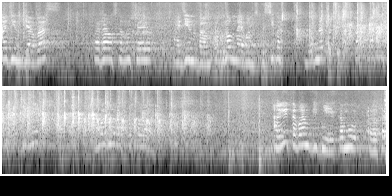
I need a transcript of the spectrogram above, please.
Один для вас, пожалуйста, вручаю. Один вам. Огромное вам спасибо. Можно, Спасибо. Пока нет, можно вас поцеловать. А это вам виднее, кому э, там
